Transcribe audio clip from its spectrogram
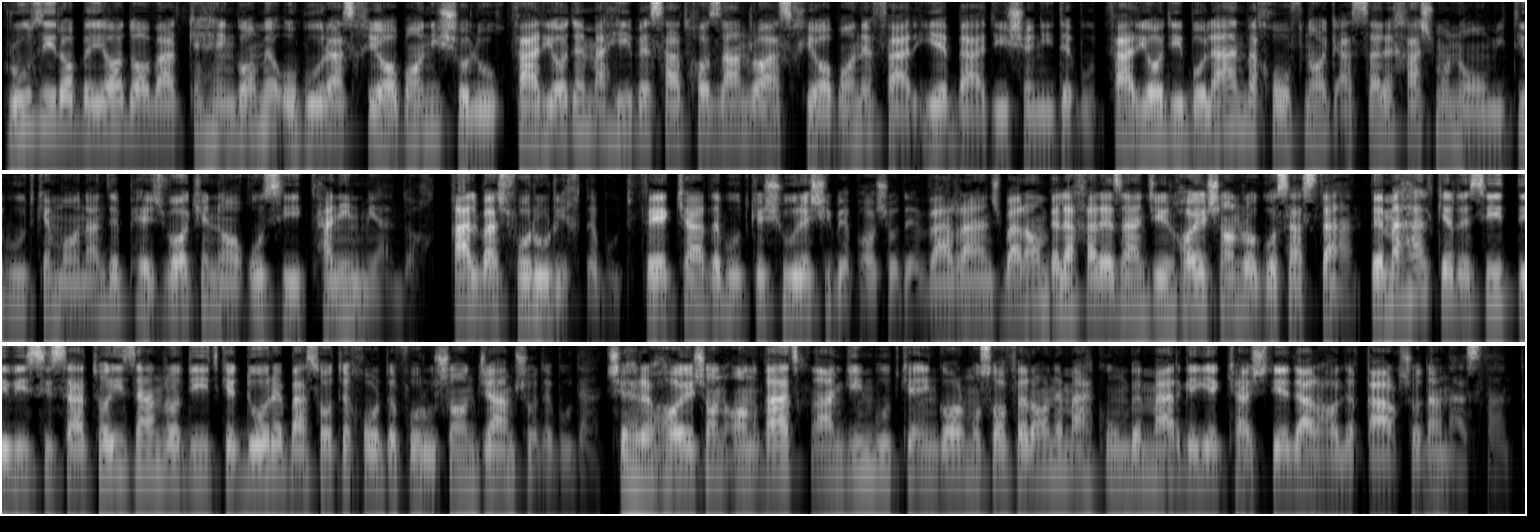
روزی را به یاد آورد که هنگام عبور از خیابانی شلوغ فریاد مهیب صدها زن را از خیابان فرعی بعدی شنیده بود. فریادی بلند و خوفناک از سر خشم و ناامیدی بود که مانند پژواک ناقوسی تنین میانداخت. قلبش فرو ریخته بود. فکر کرده بود که شورشی به پا شده و رنجبران بالاخره زنجیرهایشان را گسستند. به محل که رسید دویسی تایی زن را دید که دور بسات خورده فروشان جمع شده بودند. چهره هایشان آنقدر غمگین بود که انگار مسافران محکوم به مرگ یک کشتی در حال غرق شدن هستند.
